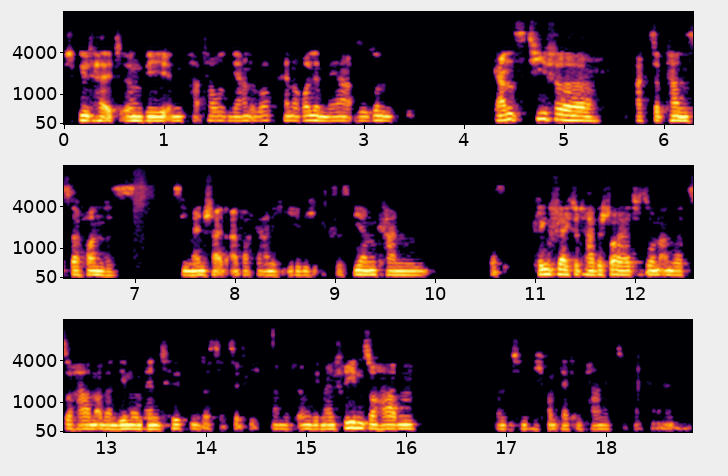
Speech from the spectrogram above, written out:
spielt halt irgendwie in ein paar tausend Jahren überhaupt keine Rolle mehr. Also so eine ganz tiefe Akzeptanz davon, dass die Menschheit einfach gar nicht ewig existieren kann. Das klingt vielleicht total bescheuert, so einen Ansatz zu haben, aber in dem Moment hilft mir das tatsächlich, damit irgendwie meinen Frieden zu haben und nicht komplett in Panik zu verfallen.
